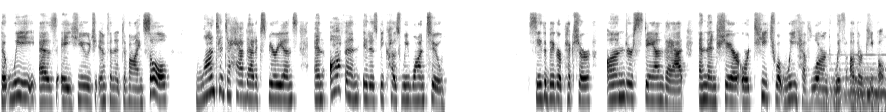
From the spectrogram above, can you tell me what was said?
that we as a huge infinite divine soul wanted to have that experience. And often it is because we want to see the bigger picture, understand that, and then share or teach what we have learned with other people.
